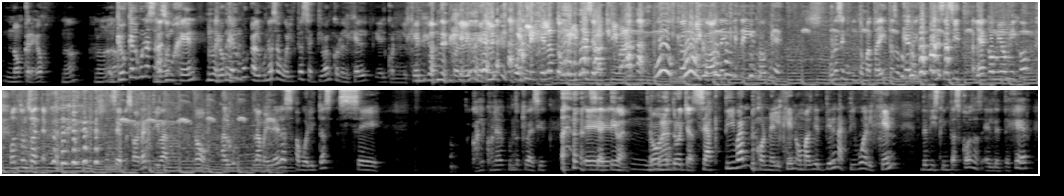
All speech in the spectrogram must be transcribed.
No creo. ¿no? No. Creo que algunas ¿No es un gen. Creo que algu- algunas abuelitas se activan con el gel, el- con el gen, Con el con el gel, ponle gel a tu abuelita y se va a activar. ¡Uh! ¿Qué onda, mijo? ¿Dónde hay que ir? ¿Dónde? ¿Unas en- tomataditas o qué, mijo? ¿Qué necesita? ¿Ya comió, mijo? Ponte un suéter. Se, se van a activar. No, algo, la mayoría de las abuelitas se. ¿Cuál, cuál era el punto que iba a decir? Se activan, se ponen truchas. Se activan con el gen, o más bien tienen activo el gen de distintas cosas: el de tejer,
